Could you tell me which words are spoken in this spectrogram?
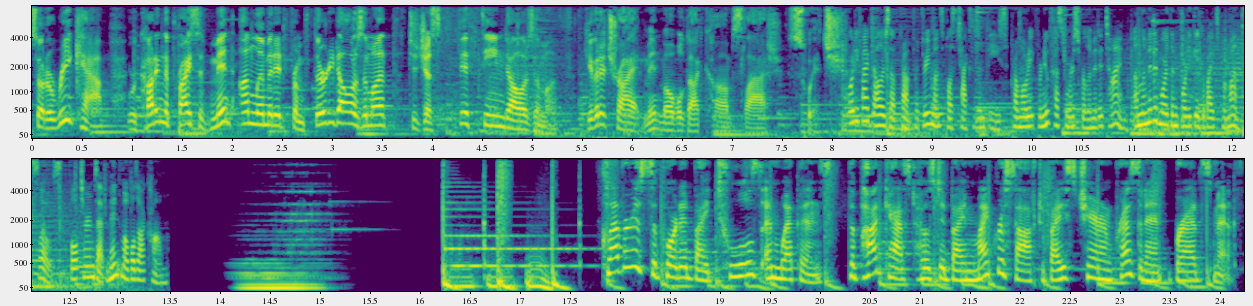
F- So to recap, we're cutting the price of Mint Unlimited from $30 a month to just $15 a month. Give it a try at mintmobile.com slash switch. $45 upfront for three months plus taxes and fees. Promo for new customers for limited time. Unlimited more than 40 gigabytes per month. Slows. Full terms at mintmobile.com. Clever is supported by Tools and Weapons, the podcast hosted by Microsoft Vice Chair and President Brad Smith.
